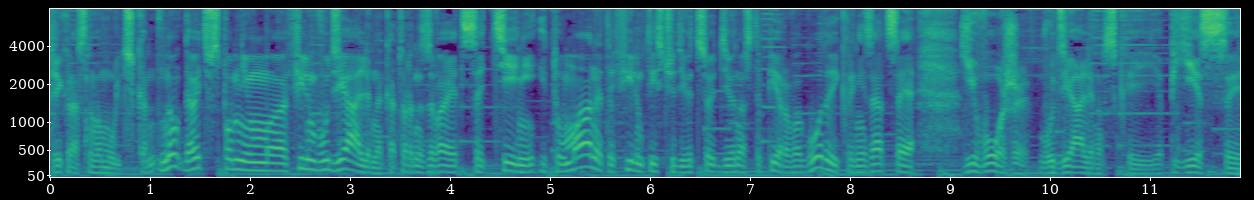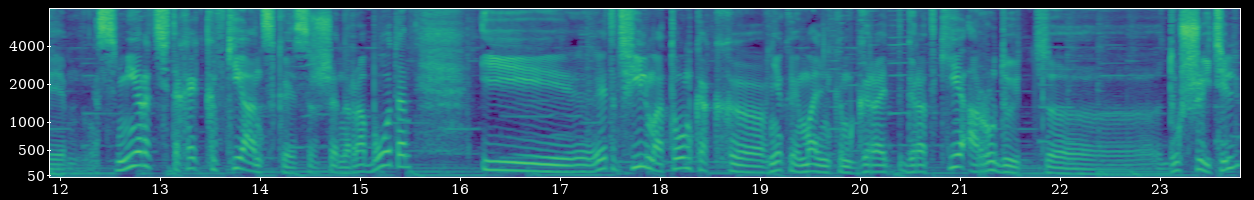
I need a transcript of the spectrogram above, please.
прекрасного мультика. Ну, давайте вспомним э, фильм Вуди Аллена, который называется «Тени и туман». Это фильм 1991 года, экранизация его же Вуди Алленовской пьесы «Смерть». Такая кавкианская совершенно работа. И этот фильм о том, как э, в некоем маленьком городке орудует э, душитель.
